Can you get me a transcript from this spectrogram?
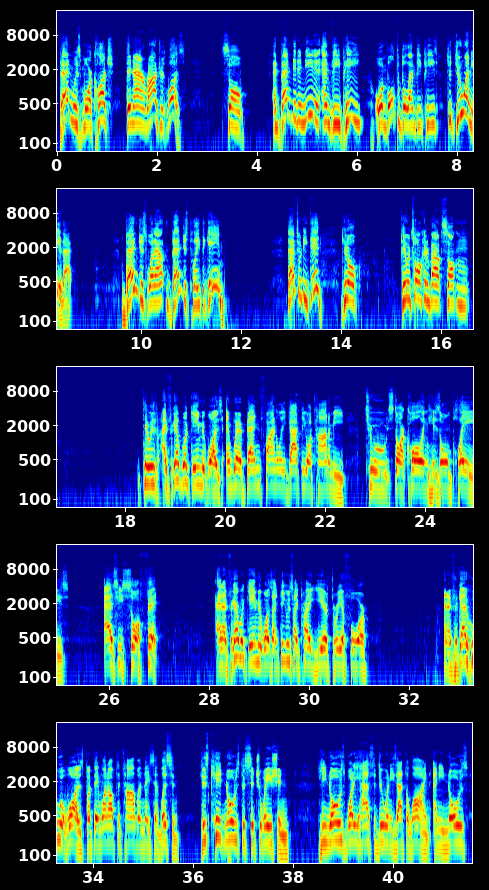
Ben was more clutch than Aaron Rodgers was. So, and Ben didn't need an MVP or multiple MVPs to do any of that. Ben just went out and Ben just played the game. That's what he did. You know, they were talking about something. There was I forget what game it was, and where Ben finally got the autonomy to start calling his own plays as he saw fit. and I forget what game it was. I think it was like probably year three or four. And I forget who it was, but they went up to Tomlin and they said, listen, this kid knows the situation. He knows what he has to do when he's at the line, and he knows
